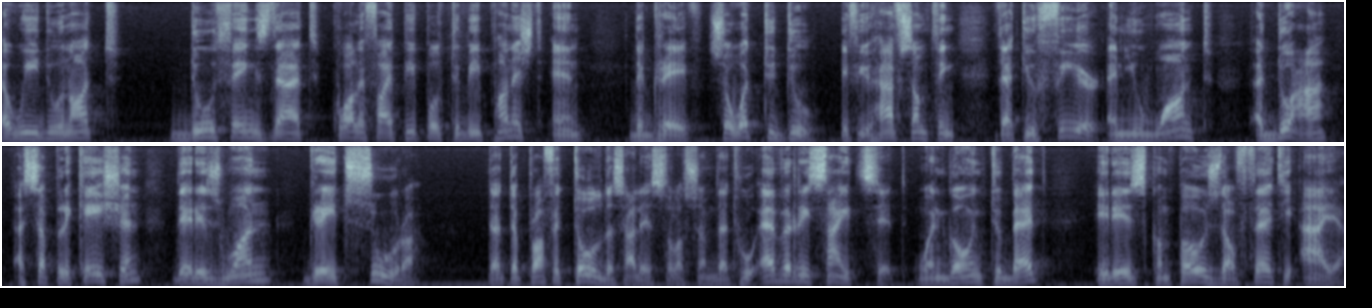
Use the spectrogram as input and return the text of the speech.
Uh, we do not do things that qualify people to be punished in the grave. So what to do? If you have something that you fear and you want a dua, a supplication, there is one great surah that the Prophet told us والسلام, that whoever recites it when going to bed, it is composed of 30 ayah.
